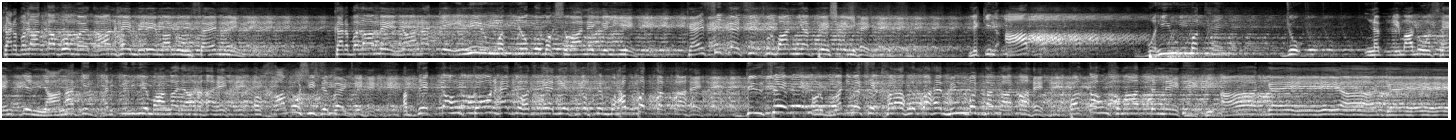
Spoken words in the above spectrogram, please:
करबला का वो मैदान है मेरे इमाम हुसैन ने। करबला में नाना के इन्हीं उम्मतियों को बख्शवाने के लिए कैसी कैसी कुर्बानियाँ पेश की है। लेकिन आप वही उम्मत हैं जो इमाम हुसैन के नाना के घर के लिए मांगा जा रहा है और खामोशी से बैठे हैं। अब देखता हूँ कौन है जो हज़रत अली असगर से मोहब्बत करता है। दिल से और मजमे से खड़ा होता है, मिंबर तक आता है। पढ़ता हूँ समाप्त करने कि आ गए आ गए।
